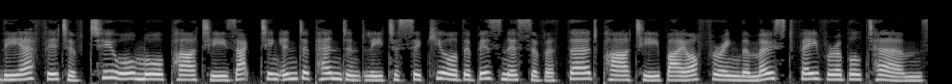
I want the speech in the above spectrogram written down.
the effort of two or more parties acting independently to secure the business of a third party by offering the most favorable terms.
